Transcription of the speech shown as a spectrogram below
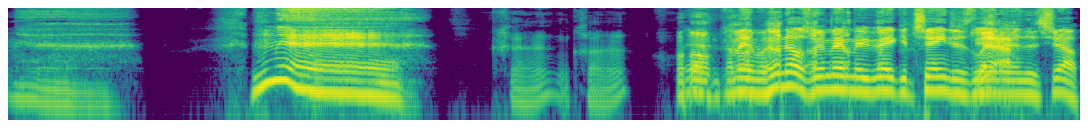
okay, okay. Yeah, I mean, who knows? We may be making changes later yeah. in the show.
